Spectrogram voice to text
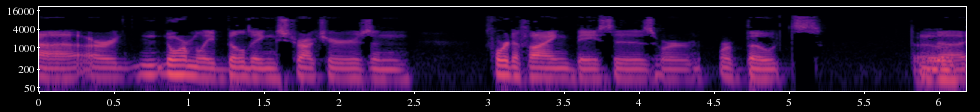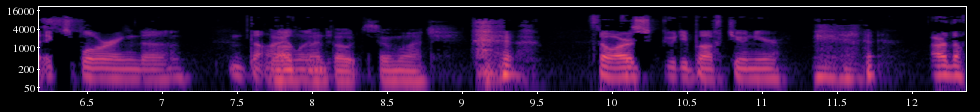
uh, are normally building structures and fortifying bases or, or boats, and, uh, exploring the the I love my island. boat so much. So are Scooty Buff Jr. are the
